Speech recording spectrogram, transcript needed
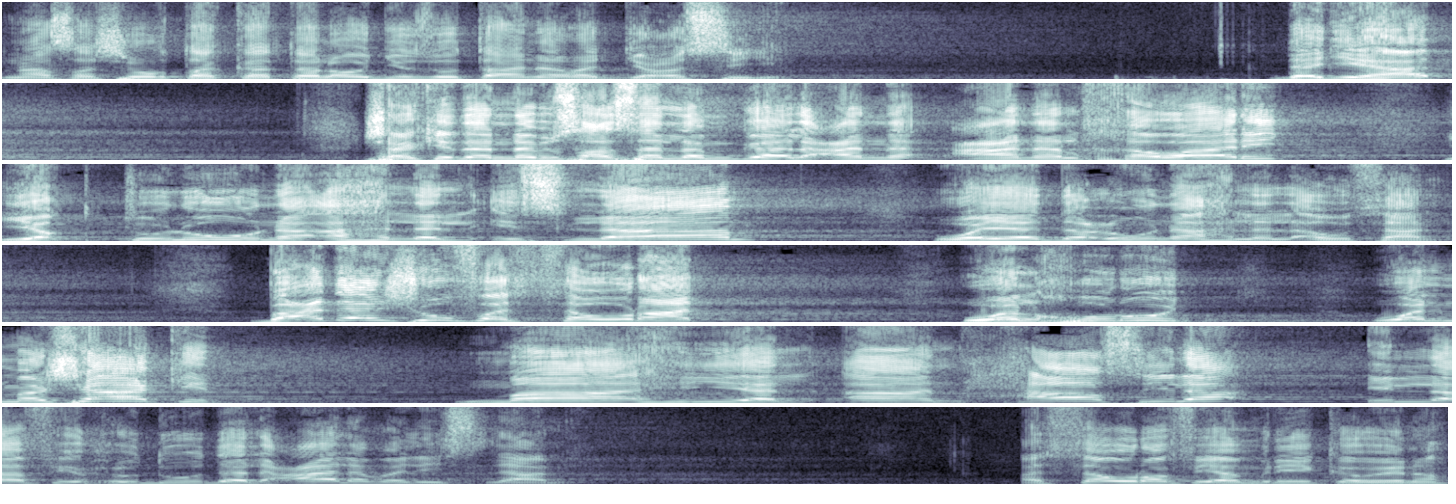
ناس الشرطة قتلوه جزء تاني رجعوا السجن ده جهاد. عشان كده النبي صلى الله عليه وسلم قال عن عن الخوارج يقتلون أهل الإسلام ويدعون أهل الأوثان. بعدين شوف الثورات والخروج والمشاكل ما هي الآن حاصلة إلا في حدود العالم الإسلامي؟ الثورة في أمريكا وينها؟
